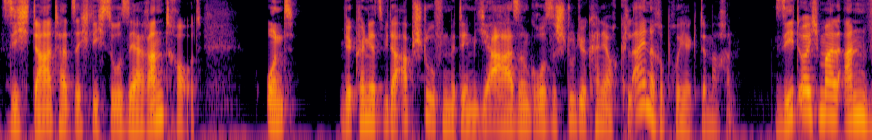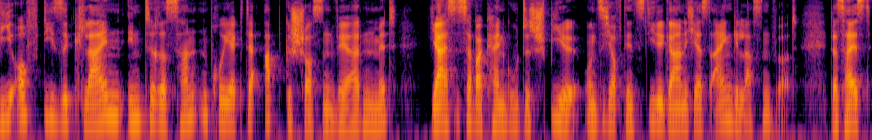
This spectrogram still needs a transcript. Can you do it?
sich da tatsächlich so sehr rantraut. Und wir können jetzt wieder abstufen mit dem, ja, so ein großes Studio kann ja auch kleinere Projekte machen. Seht euch mal an, wie oft diese kleinen, interessanten Projekte abgeschossen werden mit, ja, es ist aber kein gutes Spiel und sich auf den Stil gar nicht erst eingelassen wird. Das heißt,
